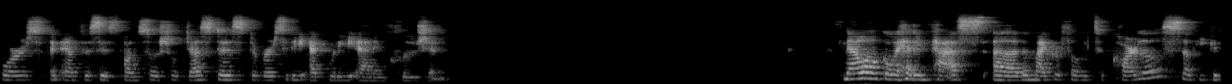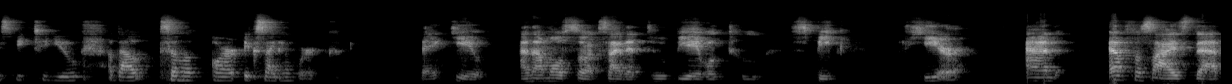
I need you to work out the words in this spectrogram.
course, an emphasis on social justice, diversity, equity, and inclusion. Now I'll go ahead and pass uh, the microphone to Carlos so he can speak to you about some of our exciting work. Thank you. And I'm also excited to be able to speak here and emphasize that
